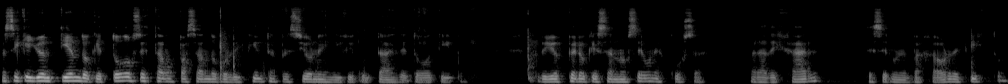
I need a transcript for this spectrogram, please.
Así que yo entiendo que todos estamos pasando por distintas presiones y dificultades de todo tipo, pero yo espero que esa no sea una excusa para dejar de ser un embajador de Cristo,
